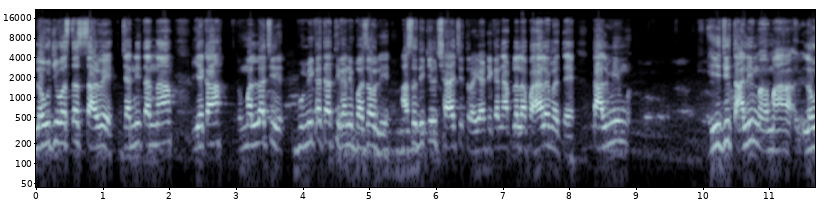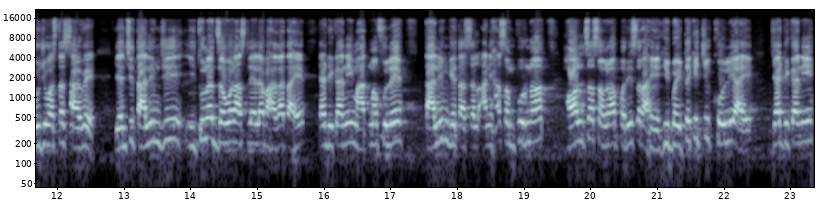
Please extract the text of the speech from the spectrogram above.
लवजीवस्त साळवे ज्यांनी त्यांना एका मल्लाची भूमिका त्या ठिकाणी बजावली. असं देखील छायाचित्र या ठिकाणी आपल्याला पाहायला मिळते तालमी ही जी तालीम लवजीवस्त मा- साळवे यांची तालीम जी इथूनच जवळ असलेल्या भागात आहे त्या ठिकाणी महात्मा फुले तालीम घेत असेल आणि हा संपूर्ण हॉलचा सगळा परिसर आहे ही बैठकीची खोली आहे ज्या ठिकाणी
